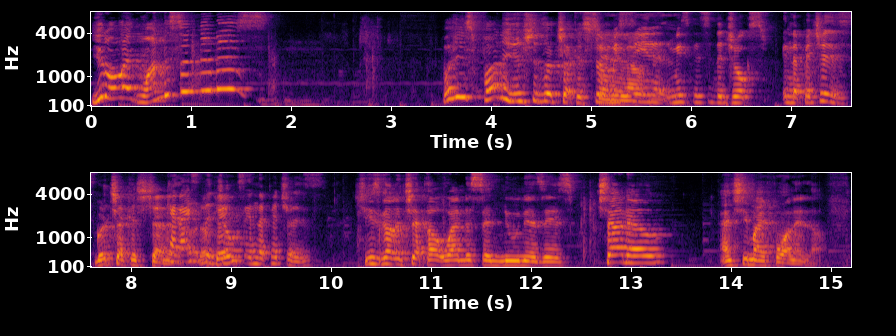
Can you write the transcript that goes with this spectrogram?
You don't like Wanderson Nunes? But he's funny. You should go check his so me channel out. seeing me see the jokes in the pictures. Go check his channel Can I out, see the okay? jokes in the pictures? She's gonna check out Wanderson Nunes's channel and she might fall in love.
